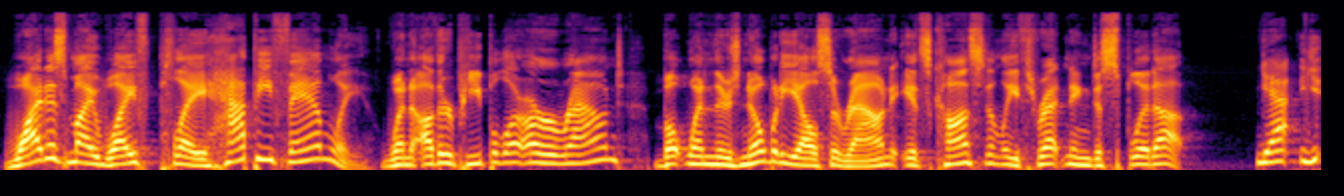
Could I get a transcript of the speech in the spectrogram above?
Why does my wife play happy family when other people are around, but when there's nobody else around, it's constantly threatening to split up? Yeah, you,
